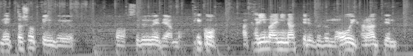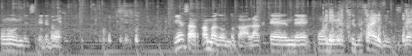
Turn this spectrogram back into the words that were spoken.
ネットショッピングをする上ではもう結構当たり前になってる部分も多いかなって思うんですけれど、皆さん Amazon とか楽天で購入する際にですね、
